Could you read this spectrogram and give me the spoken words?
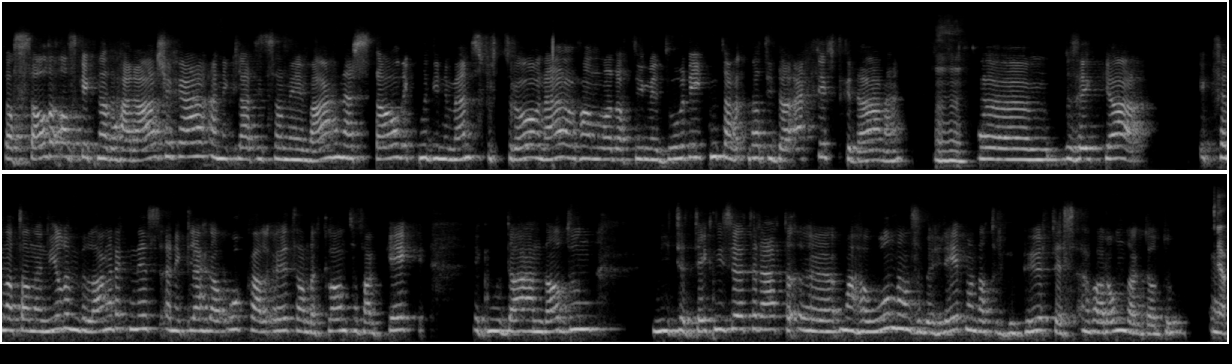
dat stelde als ik naar de garage ga en ik laat iets aan mijn wagen herstellen, ik moet die mens vertrouwen hè, van wat dat hij mij doorrekent, dat, dat hij dat echt heeft gedaan. Hè. Mhm. Um, dus ik, ja, ik vind dat dan een heel belangrijk is en ik leg dat ook wel uit aan de klanten van kijk, ik moet dat en dat doen. Niet te technisch uiteraard, uh, maar gewoon dat ze begrijpen wat er gebeurd is en waarom dat ik dat doe. Ja.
